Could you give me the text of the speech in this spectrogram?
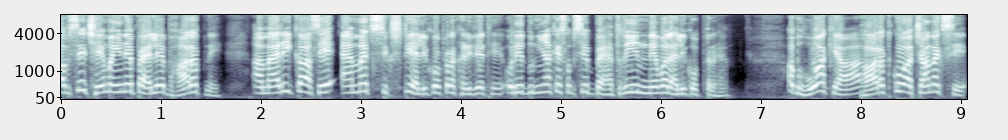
अब से छह महीने पहले भारत ने अमेरिका से एम एच हेलीकॉप्टर खरीदे थे, और ये दुनिया के सबसे बेहतरीन नेवल हेलीकॉप्टर हैं। अब हुआ क्या? भारत को अचानक से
